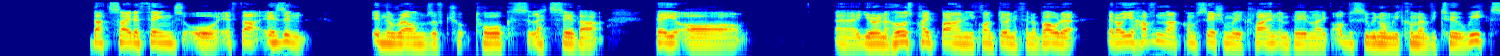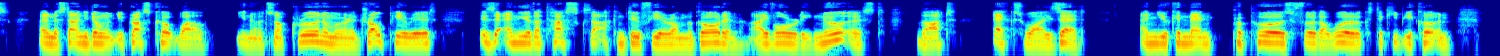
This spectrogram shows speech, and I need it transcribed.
that side of things, or if that isn't in the realms of talks, let's say that they are uh, you're in a hose pipe ban and you can't do anything about it, then are you having that conversation with your client and being like, obviously we normally come every two weeks. I understand you don't want your grass cut while you know it's not growing and we're in a drought period, is there any other tasks that I can do for you around the garden? I've already noticed that X, Y, Z. And you can then propose further works to keep you cutting,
